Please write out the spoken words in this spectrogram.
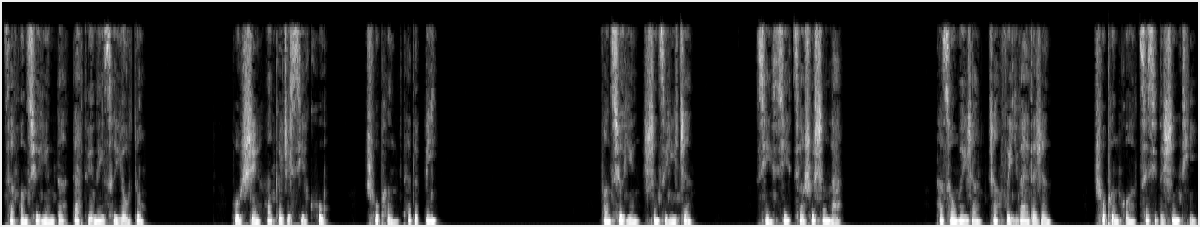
在房秋莹的大腿内侧游动，不时还隔着亵裤。触碰他的逼，房秋莹身子一震，险些叫出声来。她从未让丈夫以外的人触碰过自己的身体，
